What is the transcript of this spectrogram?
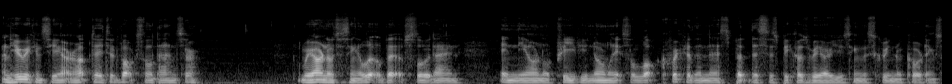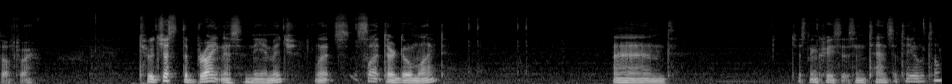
And here we can see our updated voxel dancer. We are noticing a little bit of slowdown in the Arnold preview. Normally it's a lot quicker than this, but this is because we are using the screen recording software. To adjust the brightness in the image, let's select our dome light and just increase its intensity a little.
